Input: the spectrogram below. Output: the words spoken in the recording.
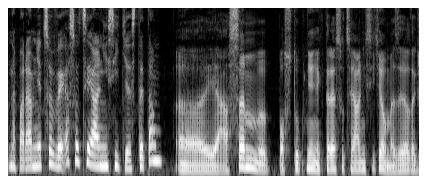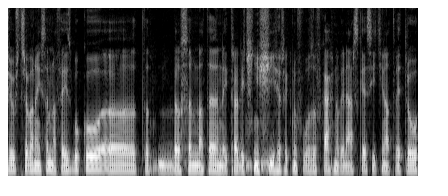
Napadá mě, co vy a sociální sítě, jste tam? Eh, já jsem postupně některé sociální sítě omezil, takže už třeba nejsem na Facebooku, eh, byl jsem na té nejtradičnější, řeknu v úvozovkách novinářské síti na Twitteru.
